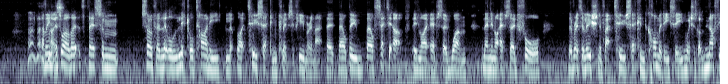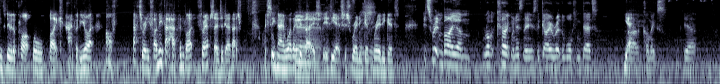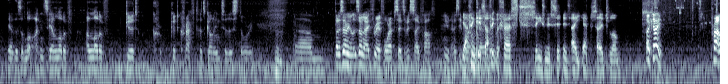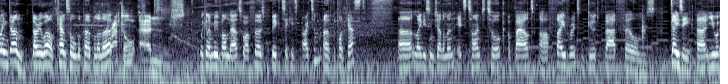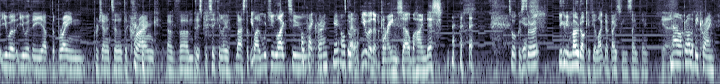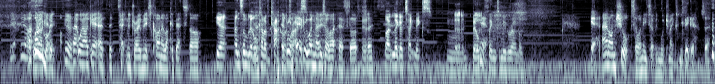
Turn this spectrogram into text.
well, that's I mean, nice. as well, there's, there's some some of the little, little, tiny, like two second clips of humor in that. They, they'll do, they'll set it up in like episode one, and then in like episode four, the resolution of that two second comedy scene, which has got nothing to do with the plot, will like happen. You're like, oh, that's really funny. That happened like three episodes ago. That's I see now why they did that. It's, Yeah. it- yeah, it's just really good, really good. It's written by um, Robert Kirkman, isn't he? He's the guy who wrote the Walking Dead Yeah, uh, comics. Yeah, yeah. There's a lot. I can see a lot of a lot of good cr- good craft has gone into the story. Hmm. Um, but it's only it's only like three or four episodes of it so far. Who knows? It yeah. I might think go it's. I a think the first season is is eight episodes long. Okay. Prattling done. Very well. Cancel the purple alert. rattle ends. We're going to move on now to our first big ticket item of the podcast. Uh, ladies and gentlemen, it's time to talk about our favourite good bad films. Daisy, uh, you were you were you were the uh, the brain progenitor, the Krang of um, this particular master plan. Would you like to I'll take Krang. Yeah, I'll take that. You were the brain cell behind this. talk us Yes. through it? You can be MODOK if you like. They're basically the same thing. Yeah. No, I'd rather be Krang. Yeah, yeah. I That thought way you I might. get a- Yeah, That way I get a, the Technodrome and it's kind of like a Death Star. Yeah, and some little kind of cat Everyone, tracks, everyone knows I like Death Stars. So like Lego Technics mm, built Yeah. thing to move around on. yeah, and I'm short, so I need something which makes me bigger. So.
